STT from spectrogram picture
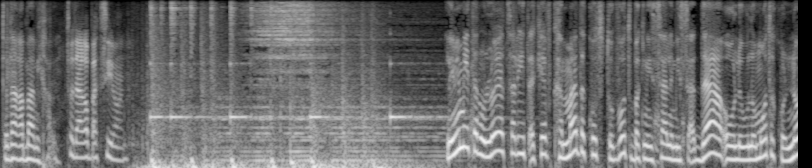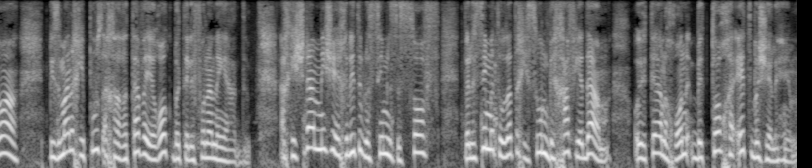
תודה רבה, מיכל. תודה רבה, ציון. למי מאיתנו לא יצא להתעכב כמה דקות טובות בכניסה למסעדה או לאולמות הקולנוע בזמן החיפוש אחר התו הירוק בטלפון הנייד. אך ישנם מי שהחליטו לשים לזה סוף ולשים את תעודת החיסון בכף ידם, או יותר נכון, בתוך האצבע שלהם.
